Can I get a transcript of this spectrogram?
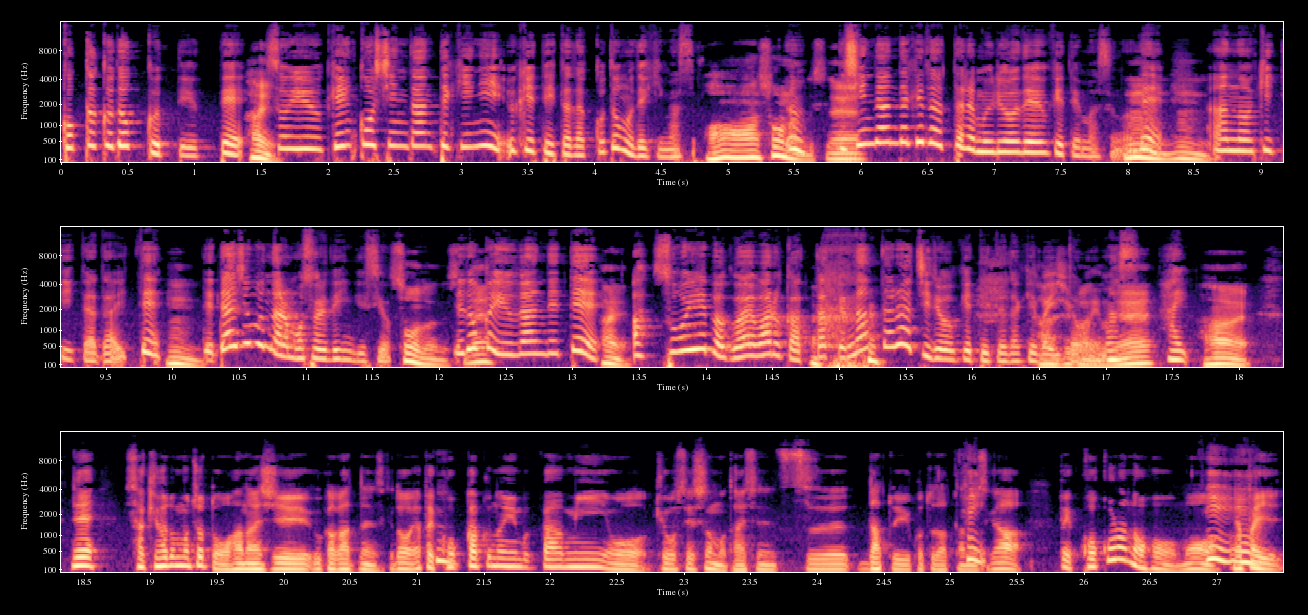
骨格ドックって言って、はいそういう健康診断的に受けていただくこともできます。ああ、そうなんですね。うん診断だけだったら無料で受けてますので、うんうんあの、切っていただいて、うんで、大丈夫ならもうそれでいいんですよ。で、そうなんですね。どっか歪んでて、はいあ、そういえば具合悪かったってなったら治療を受けていただければいいと思います。ねはい。はい。で、先ほどもちょっとお話伺ったんですけど、やっぱり骨格の歪みを矯正するのも大切だということだったんですが、やっぱり心の方も、ええやっぱり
